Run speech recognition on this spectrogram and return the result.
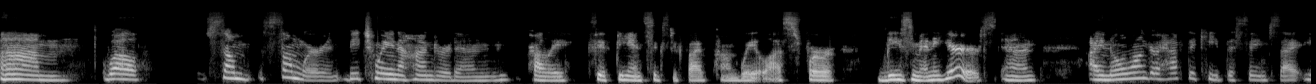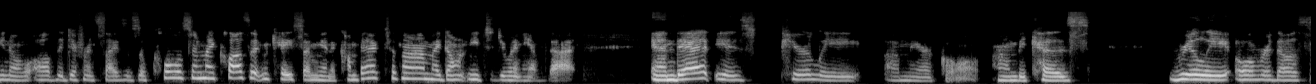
um well some somewhere in between 100 and probably 50 and 65 pound weight loss for these many years and I no longer have to keep the same size, you know, all the different sizes of clothes in my closet in case I'm going to come back to them. I don't need to do any of that. And that is purely a miracle um, because really over those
